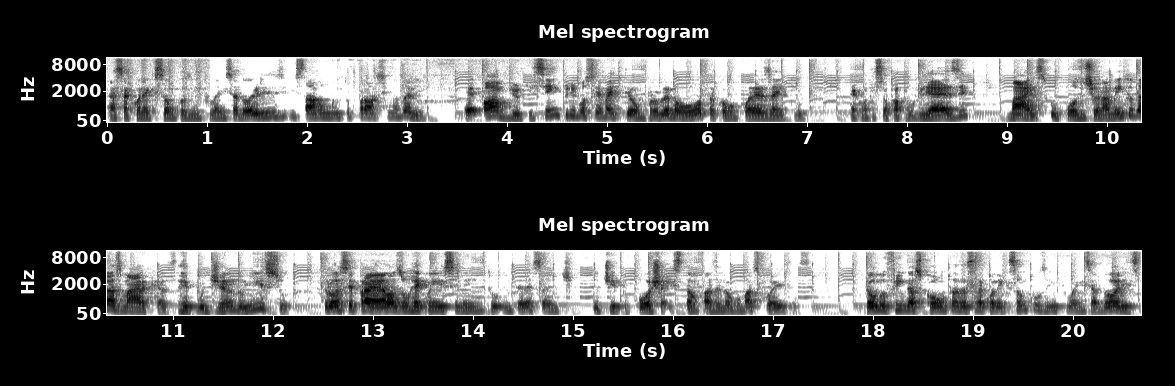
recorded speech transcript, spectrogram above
essa conexão com os influenciadores e estavam muito próximas ali. É óbvio que sempre você vai ter um problema ou outro, como por exemplo, que aconteceu com a Pugliese, mas o posicionamento das marcas repudiando isso trouxe para elas um reconhecimento interessante, do tipo, poxa, estão fazendo algumas coisas. Então, no fim das contas, essa conexão com os influenciadores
